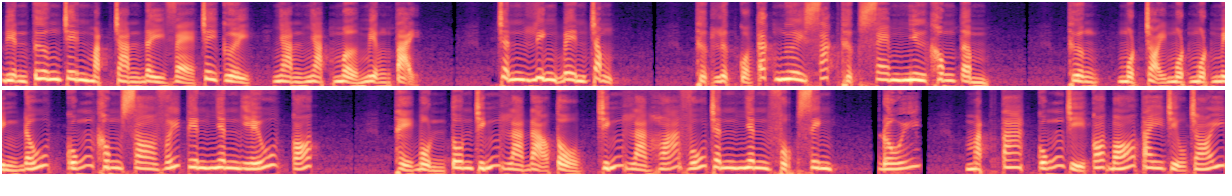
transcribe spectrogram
điền tương trên mặt tràn đầy vẻ chây cười. Nhàn nhạt mở miệng tại. Chân linh bên trong. Thực lực của các ngươi xác thực xem như không tầm. Thường, một chọi một một mình đấu cũng không so với tiên nhân yếu có. Thể bổn tôn chính là đạo tổ, chính là hóa vũ chân nhân phục sinh. Đối, mặt ta cũng chỉ có bó tay chịu chói,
